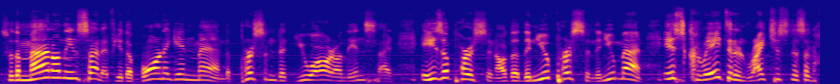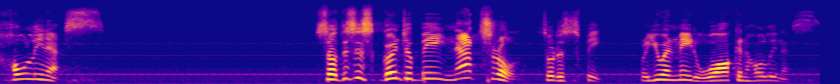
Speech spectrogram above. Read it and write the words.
So the man on the inside of you, the born again man, the person that you are on the inside, is a person, or the, the new person, the new man, is created in righteousness and holiness. So this is going to be natural, so to speak, for you and me to walk in holiness.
